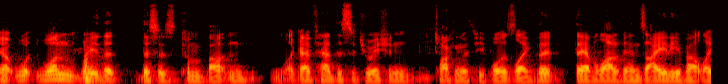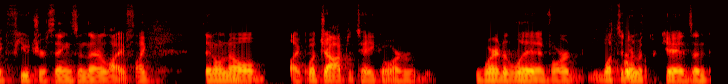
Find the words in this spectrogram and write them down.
Yeah, w- one way that this has come about, and like I've had this situation talking with people, is like that they have a lot of anxiety about like future things in their life. Like they don't know like what job to take or where to live or what to do with their kids. And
